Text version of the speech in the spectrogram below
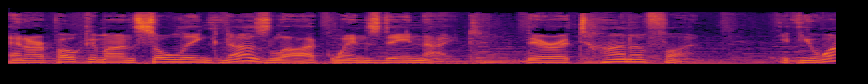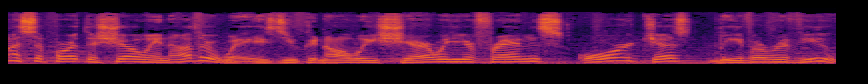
and our Pokemon Soul Link Nuzlocke Wednesday night. They're a ton of fun. If you want to support the show in other ways, you can always share with your friends or just leave a review.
